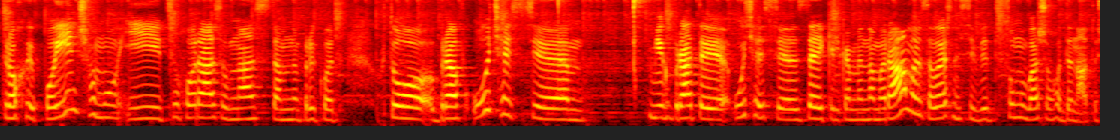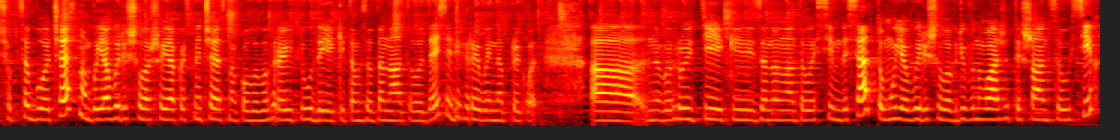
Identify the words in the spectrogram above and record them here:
трохи по-іншому. І цього разу в нас там, наприклад, хто брав участь. Е, Міг брати участь з декількома номерами в залежності від суми вашого донату, щоб це було чесно, бо я вирішила, що якось нечесно, коли виграють люди, які там задонатили 10 гривень, наприклад, а не виграють ті, які задонатили 70, тому я вирішила врівноважити шанси усіх.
